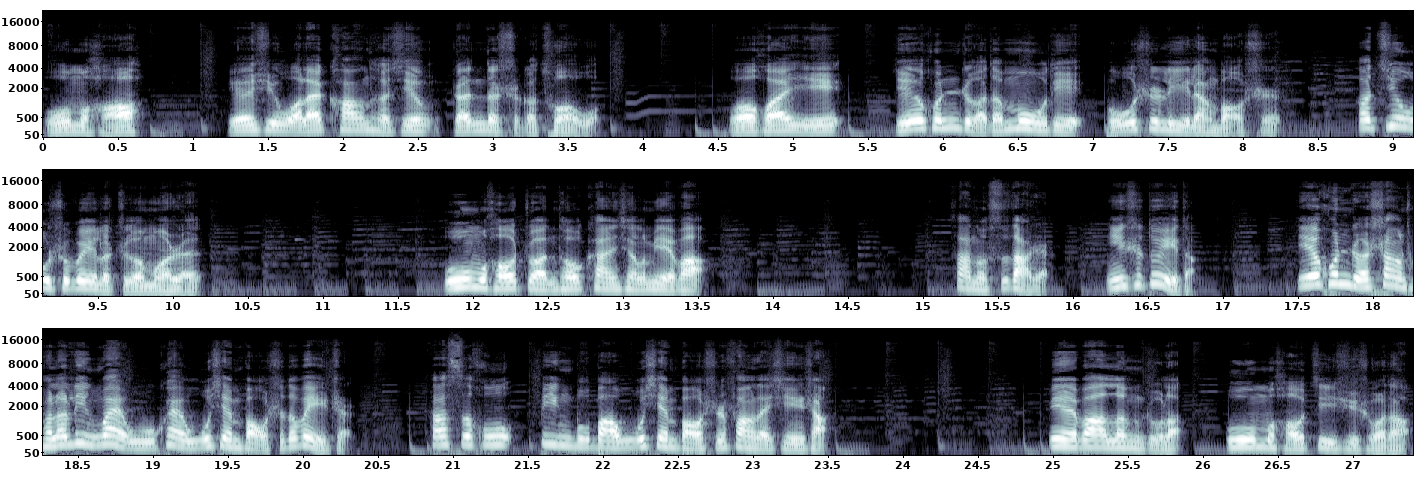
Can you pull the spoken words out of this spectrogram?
吴木豪，也许我来康特星真的是个错误。我怀疑结婚者的目的不是力量宝石，他就是为了折磨人。乌木猴转头看向了灭霸。萨诺斯大人，您是对的。结婚者上传了另外五块无限宝石的位置，他似乎并不把无限宝石放在心上。灭霸愣住了，乌木猴继续说道：“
